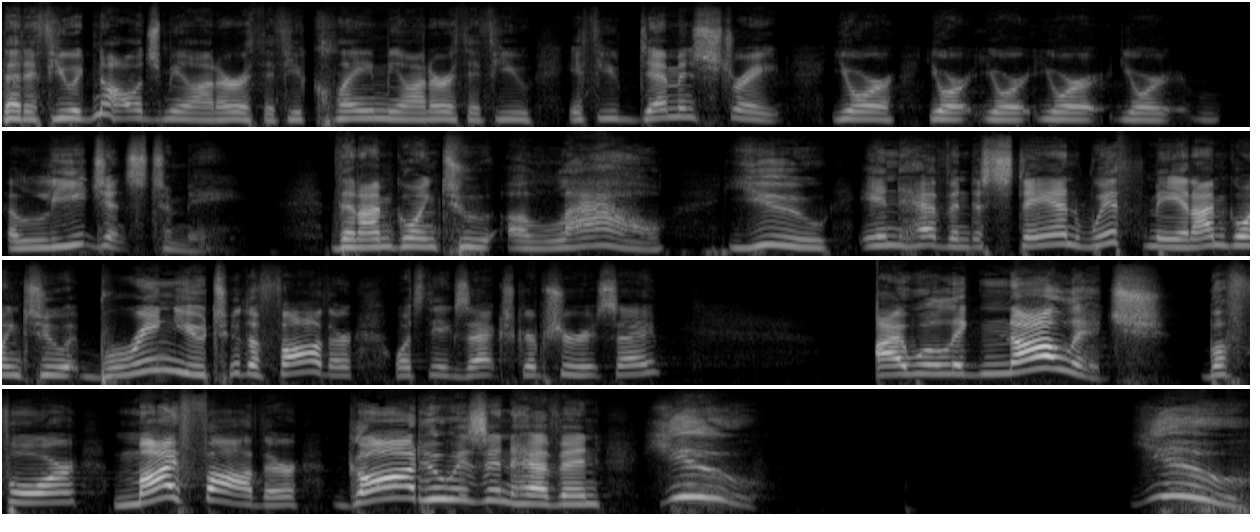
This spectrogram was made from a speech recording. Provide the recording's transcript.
That if you acknowledge me on earth, if you claim me on earth, if you if you demonstrate your your your your your allegiance to me, then I'm going to allow you in heaven to stand with me and I'm going to bring you to the Father. What's the exact scripture say? I will acknowledge before my Father, God who is in heaven, you. You.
